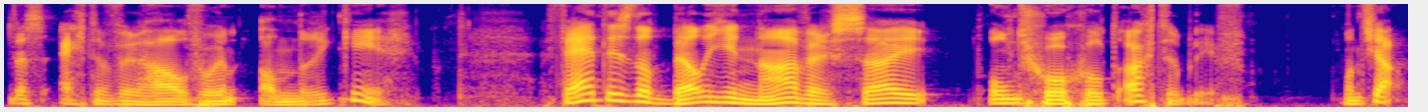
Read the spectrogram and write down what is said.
dat is echt een verhaal voor een andere keer. Feit is dat België na Versailles ontgoocheld achterbleef. Want ja,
